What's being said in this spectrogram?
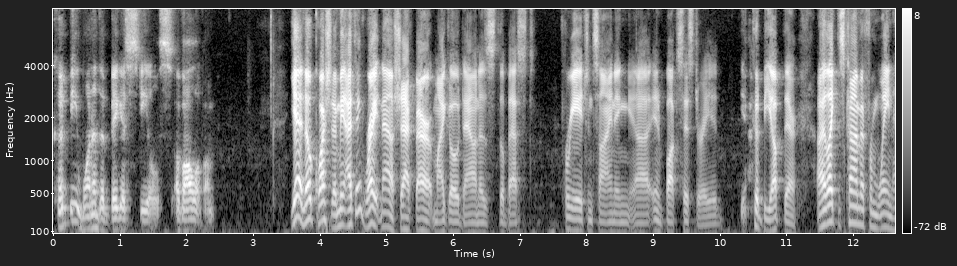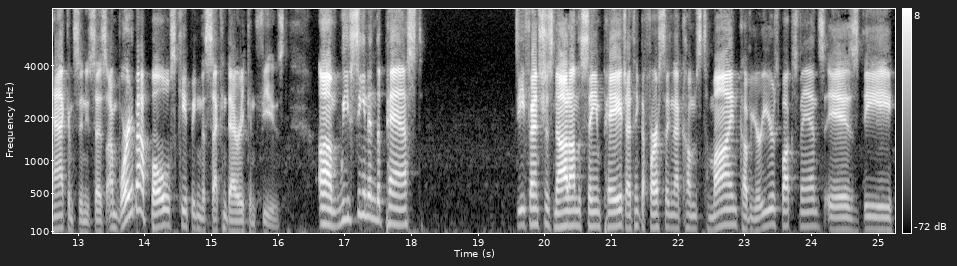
could be one of the biggest steals of all of them. Yeah, no question. I mean, I think right now Shaq Barrett might go down as the best free agent signing uh, in Bucs history. It yeah. could be up there. I like this comment from Wayne Hackinson who says, "I'm worried about Bowles keeping the secondary confused." Um, we've seen in the past defense just not on the same page. I think the first thing that comes to mind, cover your ears, Bucs fans, is the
